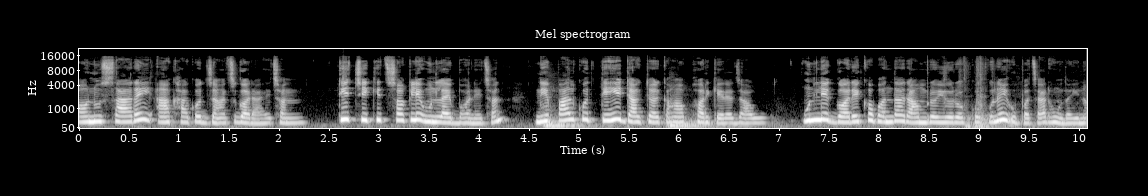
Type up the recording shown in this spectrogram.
अनुसारै आँखाको जाँच गराएछन्। ती चिकित्सकले उनलाई भनेछन् नेपालको त्यही डाक्टर कहाँ फर्केर जाऊ? उनले गरेको भन्दा राम्रो यो रोगको कुनै उपचार हुँदैन।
